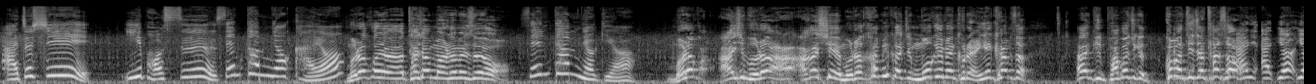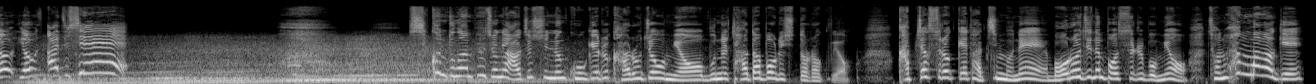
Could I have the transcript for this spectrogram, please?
아저씨, 이 버스 센텀역 가요? 뭐라고요? 다시 한 번 말씀하세요. 센텀역이요. 뭐라고? 아저씨 뭐라? 아, 아가씨 뭐라 합니까? 지금 목에 맹키로 앵앵하면서 아, 그 바빠 죽겠. 그만 뒤져 타서. 아니, 아, 여, 여, 여, 아저씨! 하, 시큰둥한 표정의 아저씨는 고개를 가로저으며 문을 닫아버리시더라고요. 갑작스럽게 닫힌 문에 멀어지는 버스를 보며 전 황망하게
